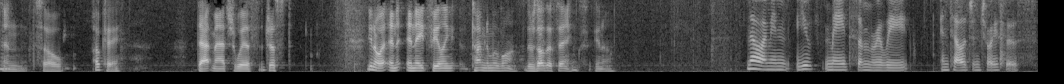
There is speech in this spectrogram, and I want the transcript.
and so okay, that matched with just you know an innate feeling time to move on. There's Yeah. other things, you know. No, I mean, you've made some really intelligent choices,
